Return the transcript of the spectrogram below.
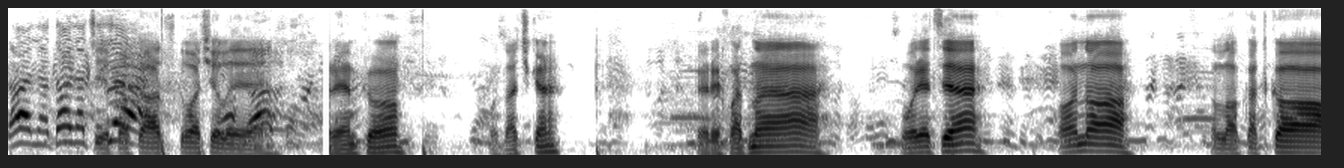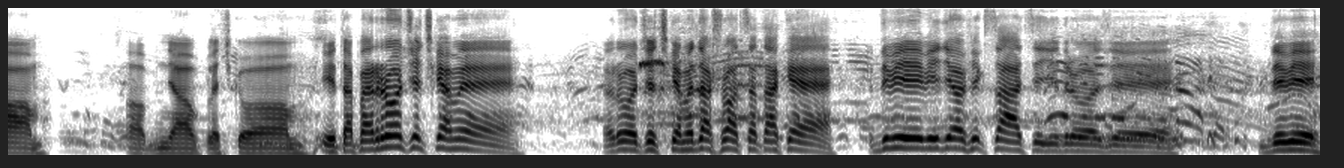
Дальня, дальня, І чи я? відскочили. Ренко. Подачка. Перехватна. Борються. Оно. Локотком. Обняв плечком. І тепер ручечками. Ручечками. Да що це таке? Дві відеофіксації, друзі. Дві.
